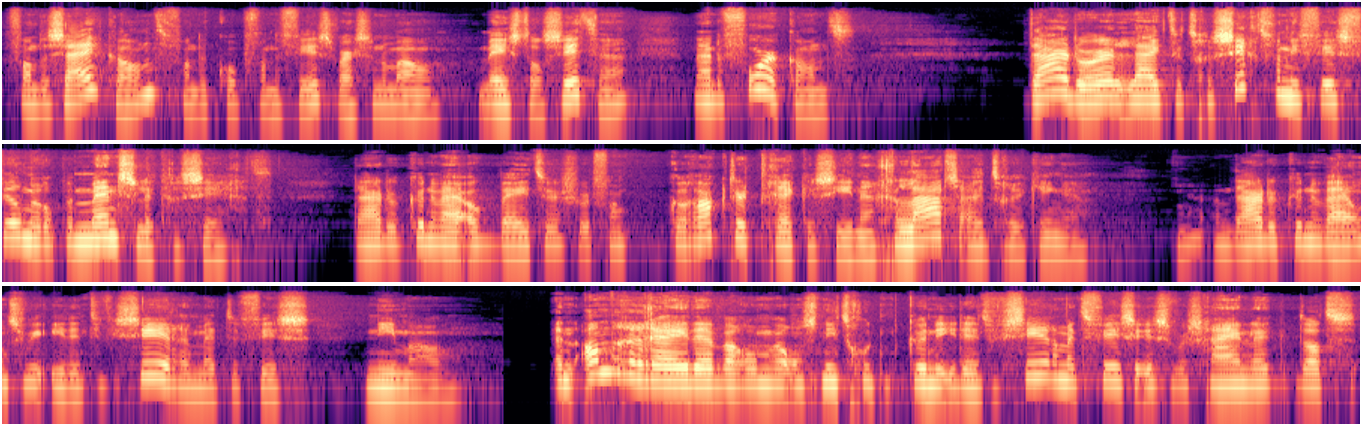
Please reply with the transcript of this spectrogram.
van de zijkant, van de kop van de vis, waar ze normaal meestal zitten, naar de voorkant. Daardoor lijkt het gezicht van die vis veel meer op een menselijk gezicht. Daardoor kunnen wij ook beter een soort van karaktertrekken zien en gelaatsuitdrukkingen. En daardoor kunnen wij ons weer identificeren met de vis Nemo. Een andere reden waarom we ons niet goed kunnen identificeren met vissen is waarschijnlijk dat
